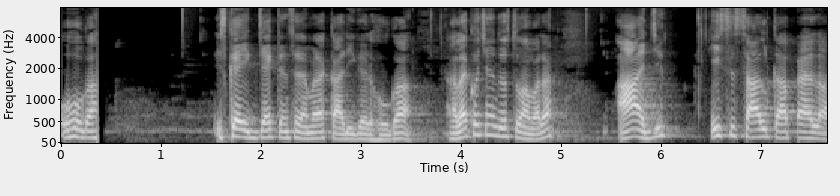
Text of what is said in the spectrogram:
वो होगा। इसका एग्जैक्ट आंसर हमारा कारीगर होगा। अगला क्वेश्चन है दोस्तों हमारा, आज इस साल का पहला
